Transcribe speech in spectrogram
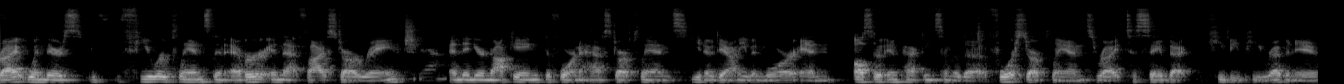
right? When there's fewer plans than ever in that five star range. Yeah and then you're knocking the four and a half star plans you know down even more and also impacting some of the four star plans right to save that qbp revenue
